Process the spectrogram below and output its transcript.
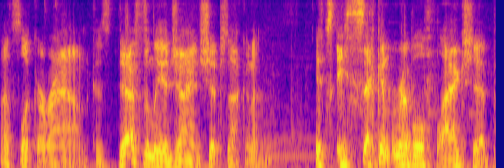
Let's look around, because definitely a giant ship's not gonna. It's a second rebel flagship.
